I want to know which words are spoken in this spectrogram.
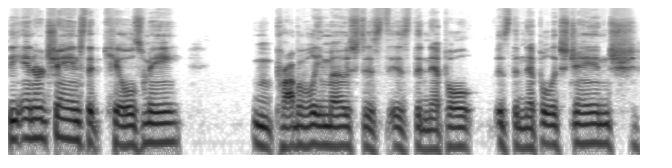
the interchange that kills me, probably most is is the nipple. Is the nipple exchange?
